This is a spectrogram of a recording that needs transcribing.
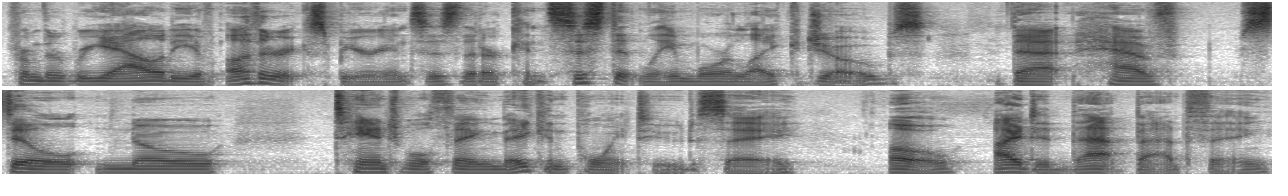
from the reality of other experiences that are consistently more like Job's, that have still no tangible thing they can point to to say, oh, I did that bad thing,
